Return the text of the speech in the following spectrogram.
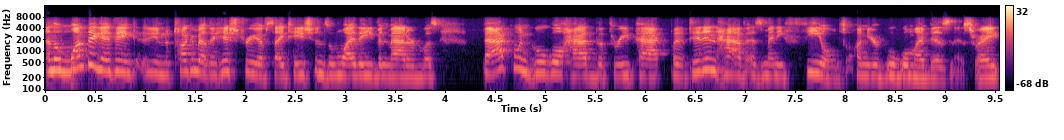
And the one thing i think you know talking about the history of citations and why they even mattered was back when Google had the three pack, but didn't have as many fields on your Google My Business, right?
